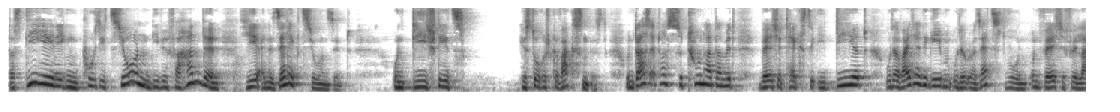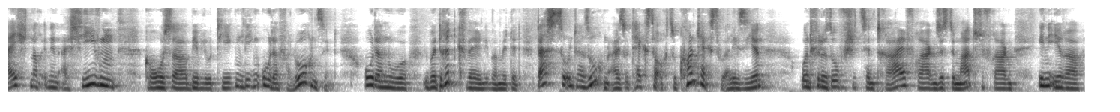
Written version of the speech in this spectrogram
dass diejenigen Positionen, die wir verhandeln, je eine Selektion sind und die stets historisch gewachsen ist. Und das etwas zu tun hat damit, welche Texte ediert oder weitergegeben oder übersetzt wurden und welche vielleicht noch in den Archiven großer Bibliotheken liegen oder verloren sind oder nur über Drittquellen übermittelt. Das zu untersuchen, also Texte auch zu kontextualisieren und philosophische Zentralfragen, systematische Fragen in ihrer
